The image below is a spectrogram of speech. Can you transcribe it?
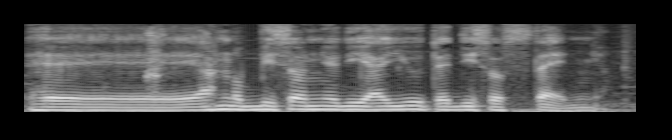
eh, hanno bisogno di aiuto e di sostegno.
